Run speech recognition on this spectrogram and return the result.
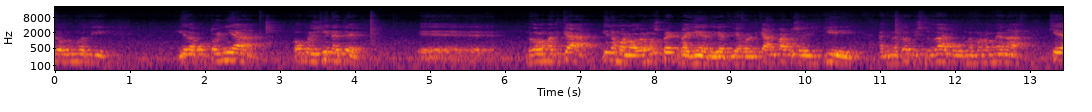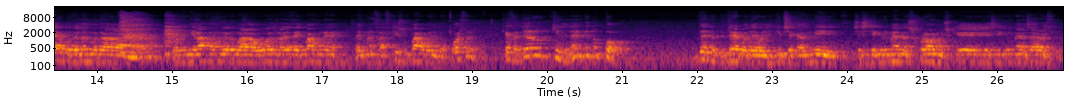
θεωρούμε ότι η δακοκτονία όπως γίνεται ε, δολωματικά είναι ο μονόδρομος, πρέπει να γίνεται γιατί διαφορετικά αν πάμε σε λογική αντιμετώπιση του δάκου με μονομένα και αποτελέσματα οδυνηρά θα έχουμε για τον παραγωγό, δηλαδή θα, υπάρχουν, θα αυξήσουν πάρα πολύ το κόστος και αφετέρου κινδυνεύει και το κόπο. Δεν επιτρέπονται ολικοί ψεκασμοί σε συγκεκριμένους χρόνους και για συγκεκριμένες αρρώστιες.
